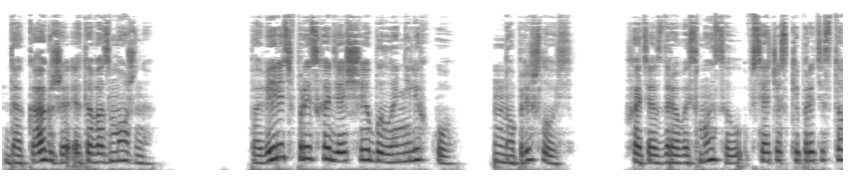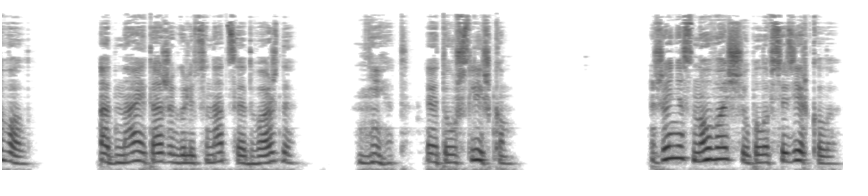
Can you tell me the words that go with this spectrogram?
Да как же это возможно? Поверить в происходящее было нелегко, но пришлось, хотя здравый смысл всячески протестовал. Одна и та же галлюцинация дважды? Нет, это уж слишком. Женя снова ощупала все зеркало.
